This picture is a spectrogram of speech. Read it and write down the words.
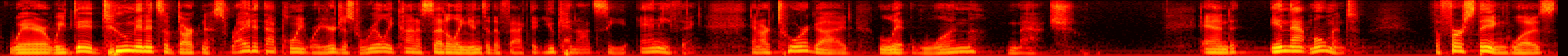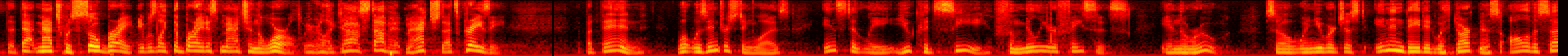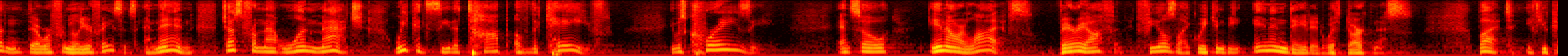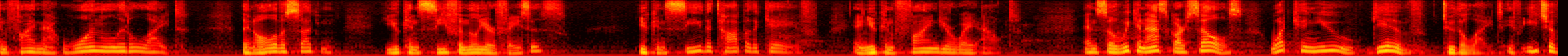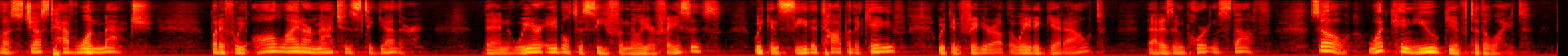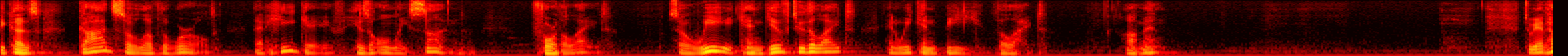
where we did two minutes of darkness, right at that point where you're just really kind of settling into the fact that you cannot see anything. And our tour guide lit one match. And in that moment, the first thing was that that match was so bright. It was like the brightest match in the world. We were like, ah, stop it, match. That's crazy. But then what was interesting was instantly you could see familiar faces in the room. So when you were just inundated with darkness, all of a sudden there were familiar faces. And then, just from that one match, we could see the top of the cave. It was crazy. And so, in our lives, very often, it feels like we can be inundated with darkness. But if you can find that one little light, then all of a sudden you can see familiar faces you can see the top of the cave and you can find your way out. And so we can ask ourselves, what can you give to the light if each of us just have one match? But if we all light our matches together, then we are able to see familiar faces. We can see the top of the cave. We can figure out the way to get out. That is important stuff. So, what can you give to the light? Because God so loved the world that he gave his only son for the light. So we can give to the light and we can be the light. Amen. Do we have help?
